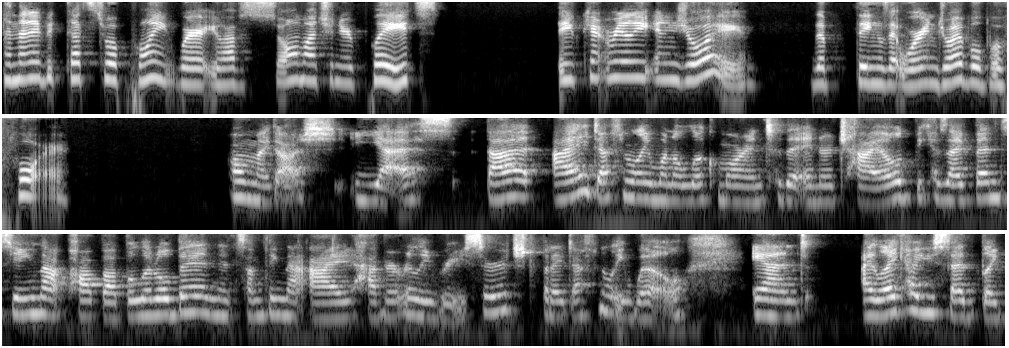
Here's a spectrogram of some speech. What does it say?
And then it gets to a point where you have so much on your plate that you can't really enjoy the things that were enjoyable before. Oh my gosh, yes that I definitely want to look more into the inner child because I've been seeing that pop up a little bit and it's something that I haven't really researched, but I definitely will. And I like how you said like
